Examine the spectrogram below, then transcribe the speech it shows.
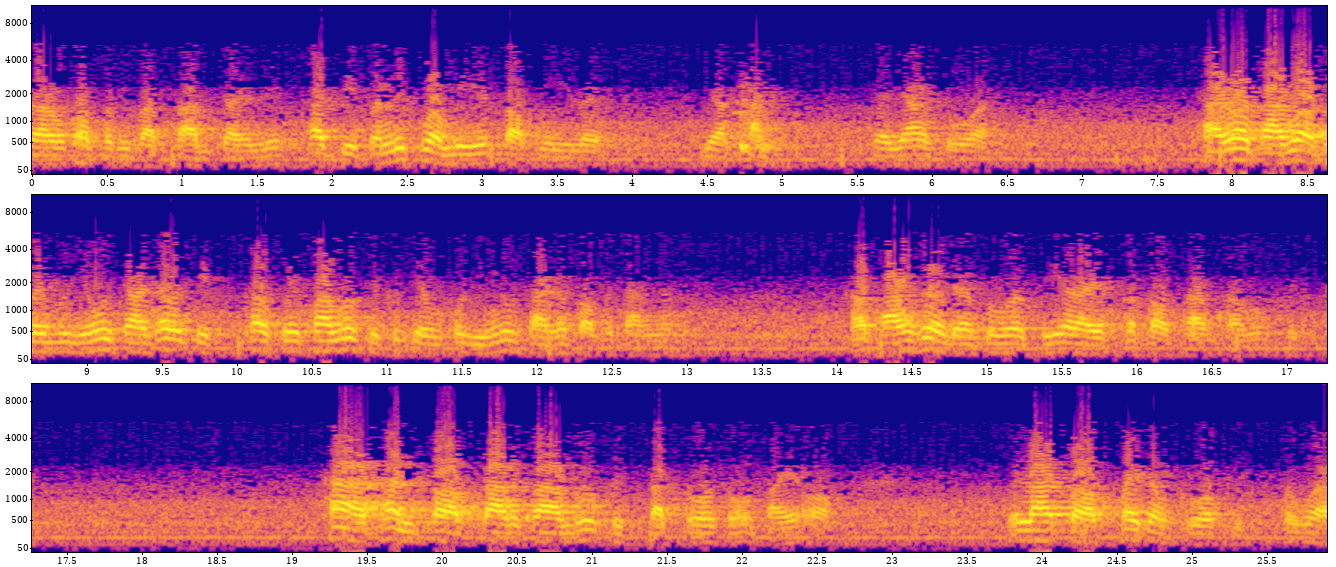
เราก็ปฏิบัติตามใจนี้ถ้าจิตมันนึกว่ามีตอบมีเลย อย่าขันอย่าย่างตัวถามว่าถามว่าเป็นผู้หญิงผู้ชายถ้าจิตเข้าเป็นความรู้สึกขึ้นเกี่ยวกับผู้หญิงผู้ชายก็ตอบไปตามนั้นเขาถามเครื่องแต่งตัวสีอะไรก็ตอบตามความรู้สึก ถ้าท่านตอบตามความรู้สึกตัดตัวสงสัยออก เวลาตอบไม่ต้องกลัวผิด เพราะว่า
